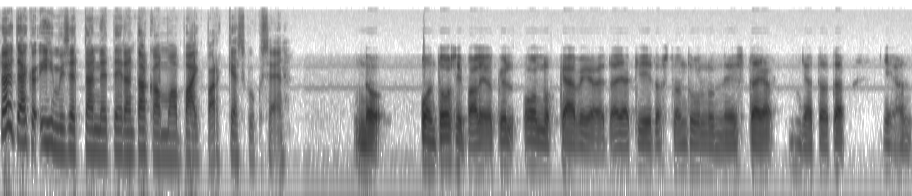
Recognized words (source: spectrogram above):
löytääkö ihmiset tänne teidän takamaan Bike Park-keskukseen? No on tosi paljon kyllä ollut kävijöitä ja kiitos on tullut niistä ja, ja tota, ihan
